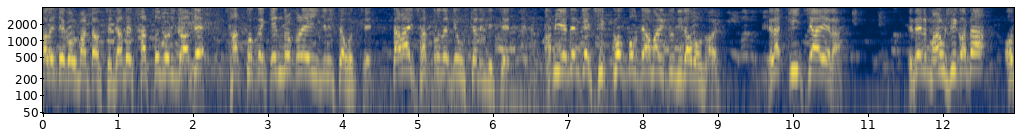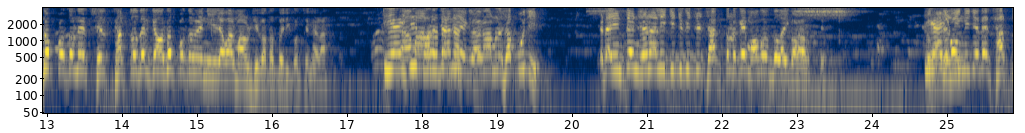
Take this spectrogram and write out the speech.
কলেজে গোলমালটা হচ্ছে, যাদের ছাত্র জড়িত আছে ছাত্রকে কেন্দ্র করে এই জিনিসটা হচ্ছে। তারাই ছাত্রদেরকে উস্কানি দিচ্ছে। আমি এদেরকে শিক্ষক বলতে আমার একটু দ্বিধাবোধ হয়। এরা কি চায় এরা? এদের মানসিকতা অধপ্রতনের ছাত্রদেরকে অধপ্রতনে নিয়ে যাওয়ার মানসিকতা তৈরি করছেন এরা। টিআইসি আমরা সব বুঝি। এটা ইন্টেনশনালি কিছু কিছু ছাত্রকে মগজ দোলাই করা হচ্ছে। টিআইসি নিজেদের ছাত্র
